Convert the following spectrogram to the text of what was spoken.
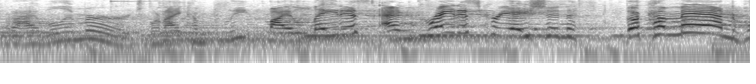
But I will emerge when I complete my latest and greatest creation, the command block.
